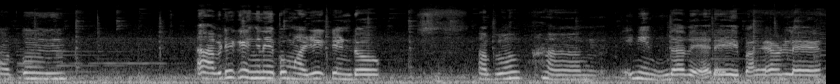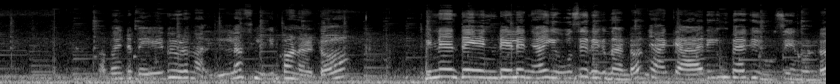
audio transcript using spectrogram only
അപ്പം അവിടെയൊക്കെ എങ്ങനെയാ ഇപ്പൊ മഴയൊക്കെ ഉണ്ടോ? അപ്പൊ ഇനി എന്താ വേറെ പറയാനുള്ളേ? അപ്പൊ എന്റെ ബേബി ഇവിടെ നല്ല സ്ലീപ്പാണ് കേട്ടോ. പിന്നെ എന്റെ ഞാൻ യൂസ് ചെയ്തിരിക്കുന്നുണ്ടോ. ഞാൻ ക്യാരിങ് ബാഗ് യൂസ് ചെയ്യുന്നുണ്ട്.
